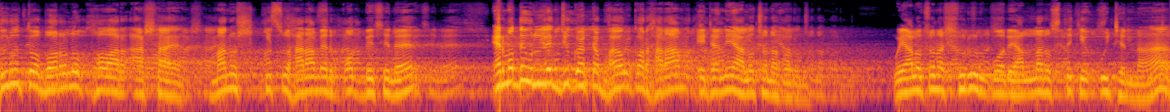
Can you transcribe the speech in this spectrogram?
দ্রুত বড়লোক হওয়ার আশায় মানুষ কিছু হারামের পথ বেছে নেয়। এর মধ্যে উল্লেখযোগ্য একটা ভয়ঙ্কর হারাম এটা নিয়ে আলোচনা করব। ওই আলোচনা শুরুর পরে আল্লাহর থেকে উঠেন না হ্যাঁ?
